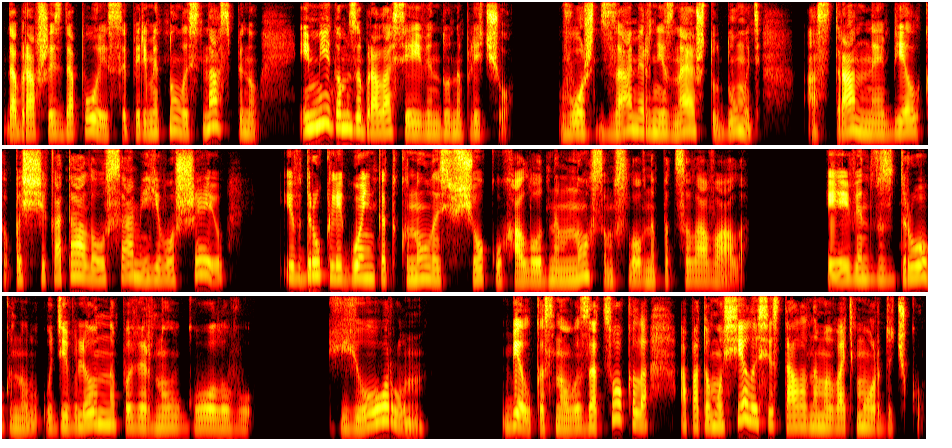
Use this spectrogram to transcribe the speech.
Добравшись до пояса, переметнулась на спину и мигом забралась Эйвинду на плечо. Вождь замер, не зная, что думать — а странная белка пощекотала усами его шею и вдруг легонько ткнулась в щеку холодным носом, словно поцеловала. Эйвент вздрогнул, удивленно повернул голову. «Йорун?» Белка снова зацокала, а потом уселась и стала намывать мордочку.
